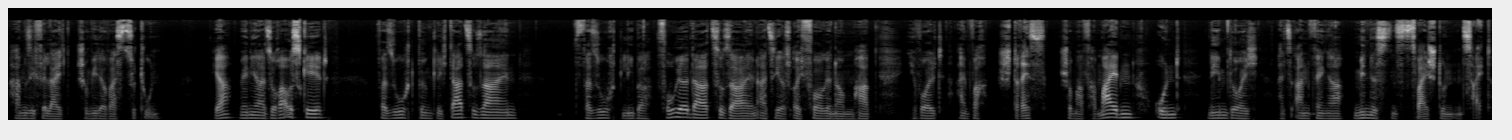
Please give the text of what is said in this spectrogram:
haben sie vielleicht schon wieder was zu tun. Ja, wenn ihr also rausgeht, versucht pünktlich da zu sein, versucht lieber früher da zu sein, als ihr es euch vorgenommen habt. Ihr wollt einfach Stress schon mal vermeiden und nehmt euch als Anfänger mindestens zwei Stunden Zeit.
